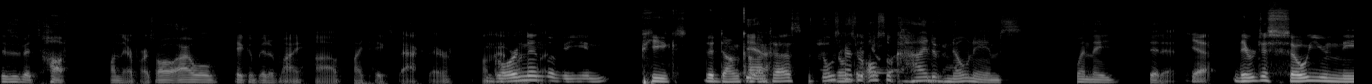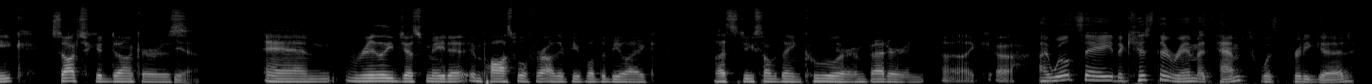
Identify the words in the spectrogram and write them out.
it is a bit tough on their part. So I'll, I will take a bit of my uh my takes back there. Aaron Gordon and LaVine peaked the dunk Yeah, contest. but those guys were also kind of no names when they did it. Yeah, they were just so unique, such good dunkers. Yeah. and really just made it impossible for other people to be like, let's do something cooler and better and uh, like. Uh, I will say the kiss the rim attempt was pretty good.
